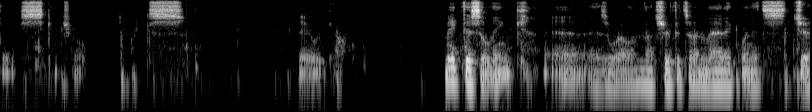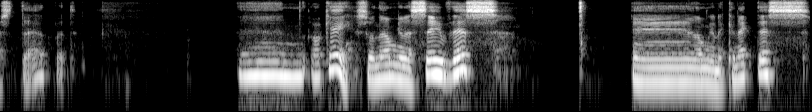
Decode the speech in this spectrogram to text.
place control X. There we go make this a link uh, as well. I'm not sure if it's automatic when it's just that but and okay so now I'm going to save this and I'm going to connect this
